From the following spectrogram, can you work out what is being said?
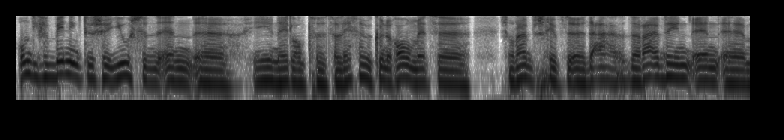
om die verbinding tussen Houston en eh, hier in Nederland eh, te leggen. We kunnen gewoon met zo'n ruimteschip de, de, ruimte in. En, ehm,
